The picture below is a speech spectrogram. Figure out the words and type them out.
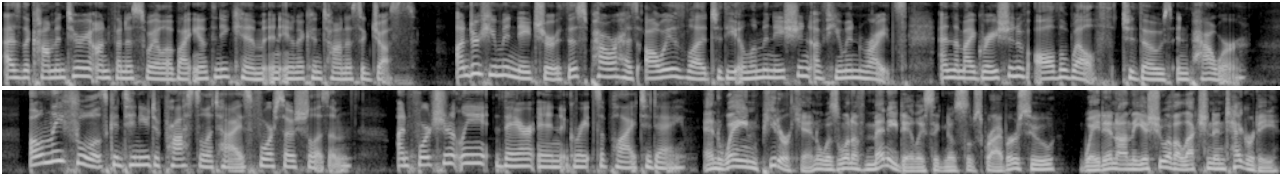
as the commentary on Venezuela by Anthony Kim and Ana Quintana suggests. Under human nature, this power has always led to the elimination of human rights and the migration of all the wealth to those in power. Only fools continue to proselytize for socialism. Unfortunately, they're in great supply today. And Wayne Peterkin was one of many Daily Signal subscribers who weighed in on the issue of election integrity.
